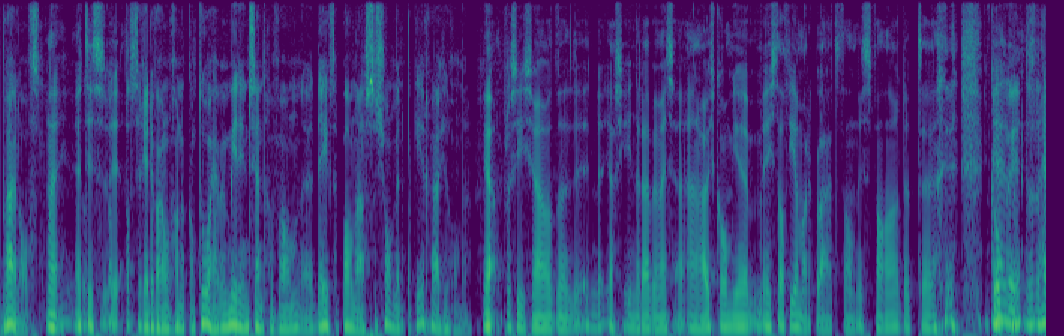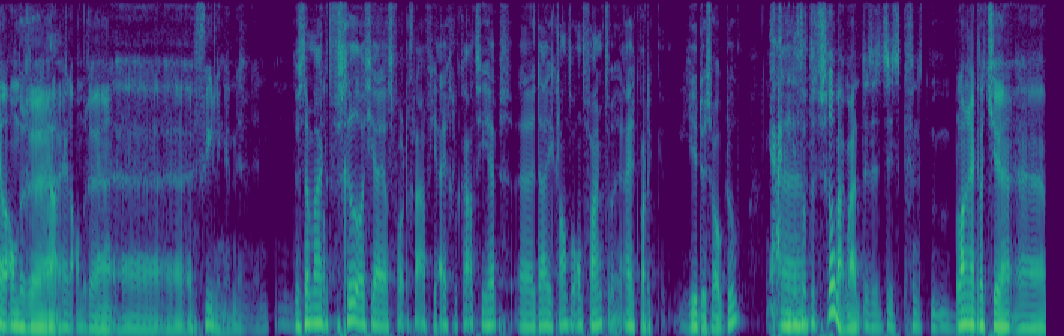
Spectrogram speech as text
bruiloft. Nee, het dat, is... dat, eh, dat is de reden waarom we gewoon een kantoor hebben midden in het centrum van eh Deventer, pal naast het station met een parkeergarage eronder. ja, precies. Ja, want, eh, als je inderdaad bij mensen aan huis kom je meestal via Marktplaats. Dan is het van, oh, dat... eh, ik Ja, eh, dat, is een hele andere, Ja. hele andere eh, eh, feeling. En, en, Dus dan maakt het verschil als jij als fotograaf je eigen locatie hebt, eh, daar je klanten ontvangt. Eigenlijk wat ik hier dus ook doe. Ja, ik denk Eh. dat het verschil maakt. Maar het, het is- ik vind het belangrijk dat je ehm, eh, eh,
